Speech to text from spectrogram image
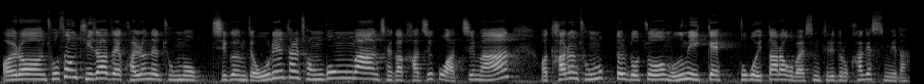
어, 이런 조선 기자재 관련된 종목 지금 이제 오리엔탈 전공만 제가 가지고 왔지만 어, 다른 종목들도 좀 의미 있게 보고 있다라고 말씀드리도록 하겠습니다.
